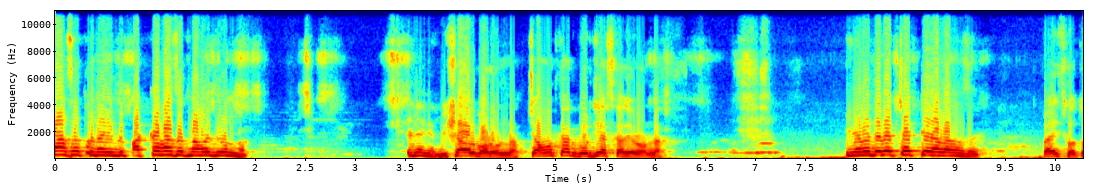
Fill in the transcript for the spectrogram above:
পাঁচ হাত না কিন্তু পাক্কা পাঁচ হাত নামাজি না বিশাল বড় ওড়না চমৎকার গর্জিয়াস কাজের এর মধ্যে এবার চারটে আলাদা আছে। প্রাইস কত?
